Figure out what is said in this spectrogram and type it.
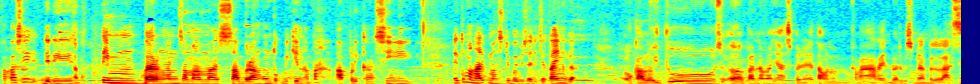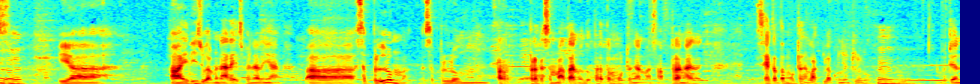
apa sih jadi tim barengan sama Mas Sabrang untuk bikin apa aplikasi. Nah, itu menarik Mas, coba bisa diceritain nggak? Oh, kalau itu apa namanya? Sebenarnya tahun kemarin 2019. Mm-mm. Iya. Ah, ini juga menarik sebenarnya. Eh, sebelum sebelum per- berkesempatan untuk bertemu dengan Mas Abrang kan saya ketemu dengan lagu-lagunya dulu. Hmm. Kemudian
